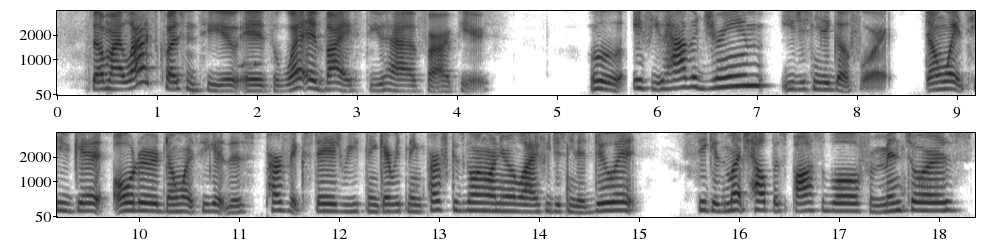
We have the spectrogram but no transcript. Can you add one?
so my last question to you is what advice do you have for our peers? Ooh, if you have a dream, you just need to go for it. Don't wait till you get older. Don't wait till you get this perfect stage where you think everything perfect is going on in your life. You just need to do it. Seek as much help as possible from mentors.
